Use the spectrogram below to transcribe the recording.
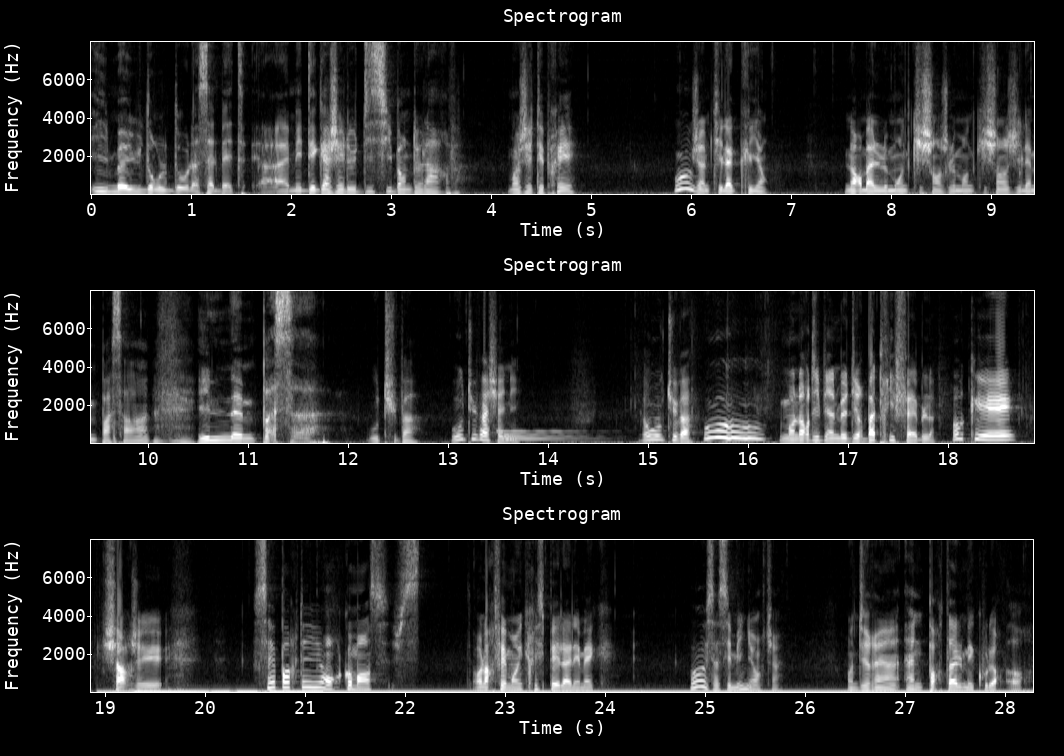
Il m'a eu dans le dos, la sale bête. Ah, mais dégagez-le d'ici, bande de larves. Moi, j'étais prêt. Ouh, j'ai un petit lag client. Normal, le monde qui change, le monde qui change, il aime pas ça. Hein. Il n'aime pas ça. Où tu vas? Où tu vas, Shiny Où tu vas? Ouh, Mon ordi vient de me dire batterie faible. Ok, chargé. C'est parti, on recommence. On la refait moins crispé là, les mecs. Oh, ça c'est mignon, tiens. On dirait un hand portal mais couleur or.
